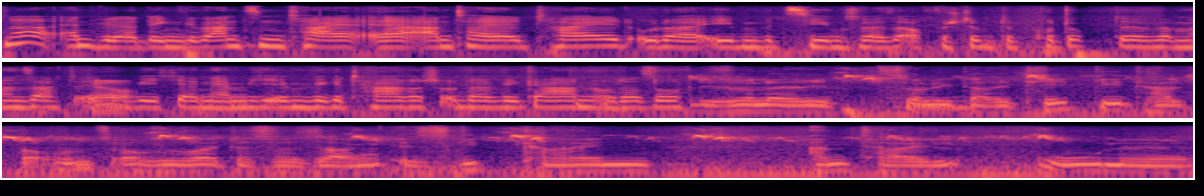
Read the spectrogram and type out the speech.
ne, entweder den ganzen Teil, äh, Anteil teilt oder eben beziehungsweise auch bestimmte Produkte, wenn man sagt, irgendwie, ich ernähre mich eben vegetarisch oder vegan oder so. Die Solidarität geht halt bei uns auch so weit, dass wir sagen, es gibt keinen Anteil ohne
